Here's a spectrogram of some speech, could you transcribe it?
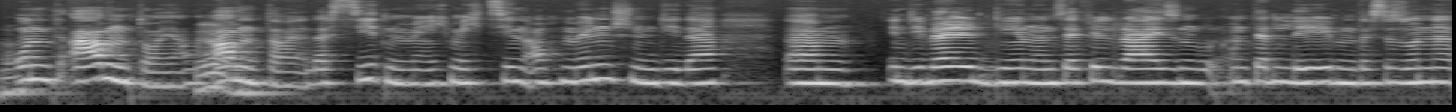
ja, und Abenteuer. Abenteuer, das zieht mich. Mich ziehen auch Menschen, die da ähm, in die Welt gehen und sehr viel reisen und erleben. Das ist so eine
